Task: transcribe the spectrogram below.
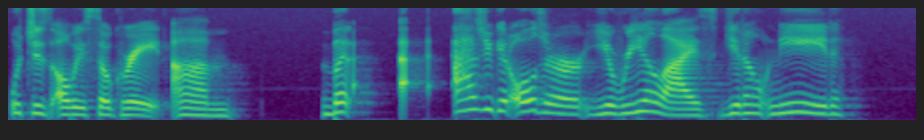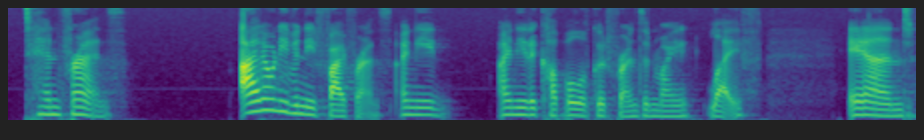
which is always so great. Um, but as you get older, you realize you don't need 10 friends. I don't even need five friends. I need I need a couple of good friends in my life. And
